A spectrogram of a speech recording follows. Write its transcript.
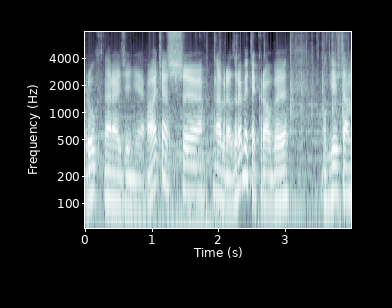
Rów na razie nie. Chociaż, e, dobra, zrobię te krowy. Bo gdzieś tam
